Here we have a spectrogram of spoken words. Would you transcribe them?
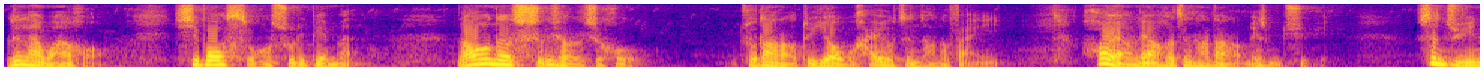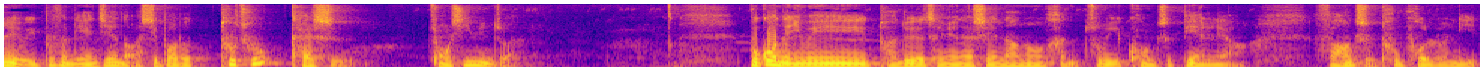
仍然完好，细胞死亡速率变慢。然后呢，十个小时之后，猪大脑对药物还有正常的反应，耗氧量和正常大脑没什么区别，甚至于呢，有一部分连接脑细胞的突出开始重新运转。不过呢，因为团队的成员在实验当中很注意控制变量，防止突破伦理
